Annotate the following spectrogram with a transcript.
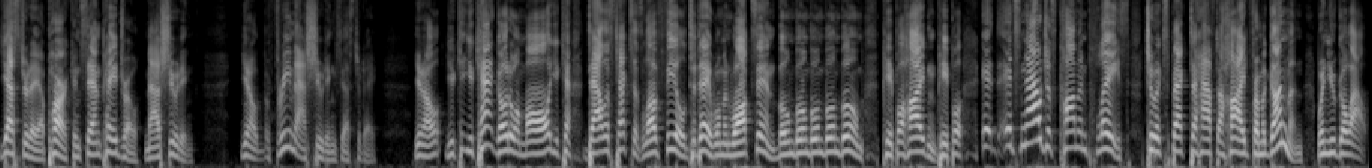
Yesterday, a park in San Pedro, mass shooting. You know, three mass shootings yesterday. You know, you, you can't go to a mall. You can't. Dallas, Texas, Love Field today. Woman walks in. Boom, boom, boom, boom, boom. People hiding. People. It, it's now just commonplace to expect to have to hide from a gunman when you go out.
